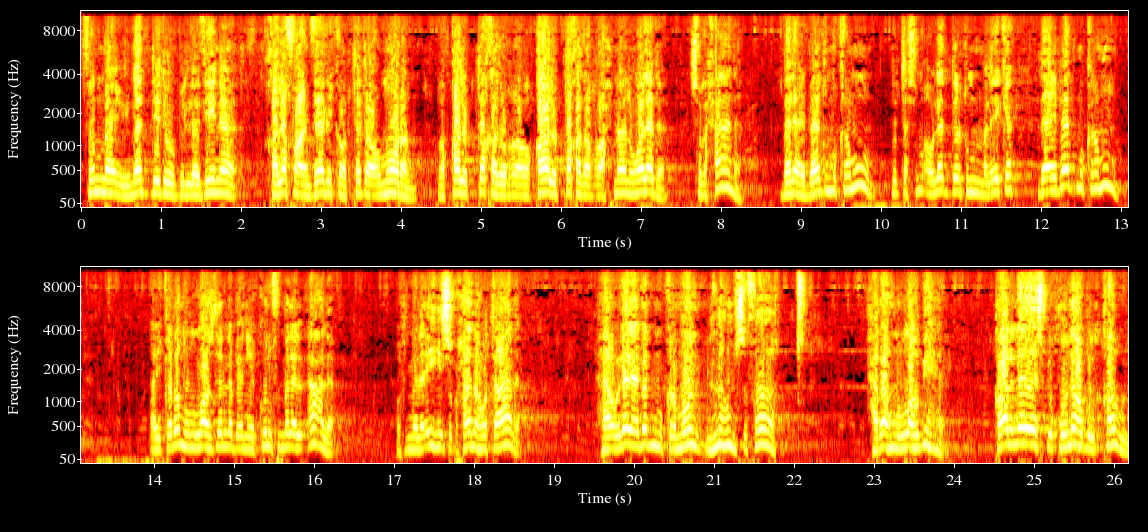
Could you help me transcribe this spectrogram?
ثم يندد بالذين خلفوا عن ذلك وابتدعوا أمورا وقالوا اتخذ, وقالوا اتخذ الرحمن ولدا. سبحانه بل عباد مكرمون. دول تحسبهم أولاد دولتهم الملائكة ده عباد مكرمون. أي كرمهم الله وجل بأن يكونوا في الملأ الأعلى وفي ملائه سبحانه وتعالى. هؤلاء العباد المكرمون لهم صفات حباهم الله بها. قال لا يسبقونه بالقول.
